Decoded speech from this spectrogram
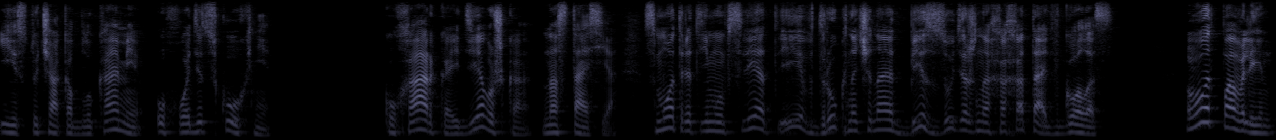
и, стуча каблуками, уходит с кухни. Кухарка и девушка, Настасья, смотрят ему вслед и вдруг начинают безудержно хохотать в голос. «Вот павлин!»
